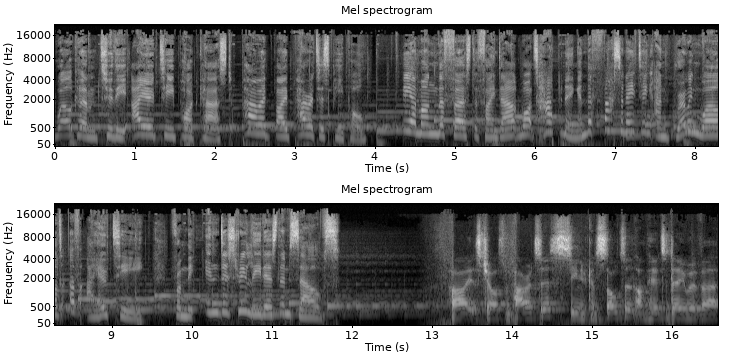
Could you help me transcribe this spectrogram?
Welcome to the IoT podcast, powered by Paratus People. Be among the first to find out what's happening in the fascinating and growing world of IoT from the industry leaders themselves. Hi, it's Charles from Paratus, Senior Consultant. I'm here today with uh,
